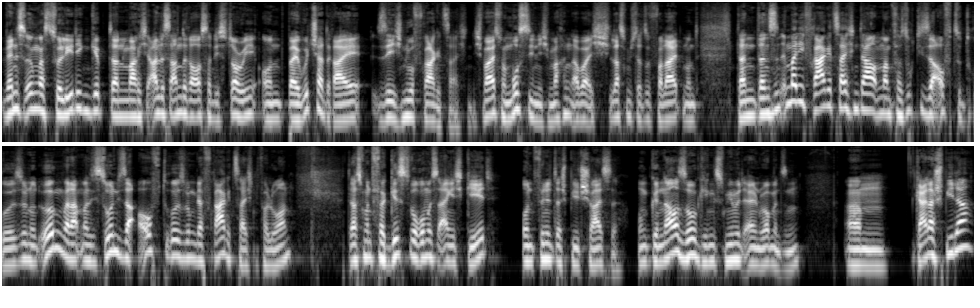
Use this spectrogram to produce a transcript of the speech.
wenn es irgendwas zu erledigen gibt, dann mache ich alles andere außer die Story. Und bei Witcher 3 sehe ich nur Fragezeichen. Ich weiß, man muss sie nicht machen, aber ich lasse mich dazu verleiten. Und dann, dann sind immer die Fragezeichen da und man versucht, diese aufzudröseln. Und irgendwann hat man sich so in dieser Aufdröselung der Fragezeichen verloren, dass man vergisst, worum es eigentlich geht und findet das Spiel scheiße. Und genau so ging es mir mit Alan Robinson. Ähm, geiler Spieler,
